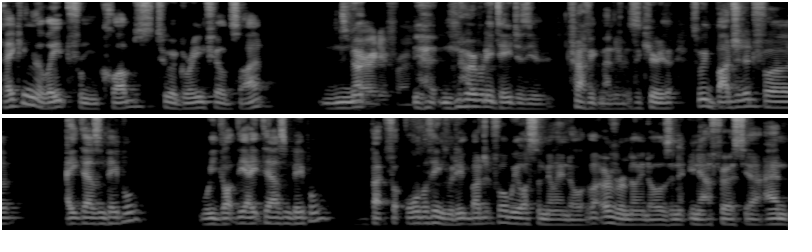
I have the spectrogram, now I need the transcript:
taking the leap from clubs to a greenfield site, It's no, very different. Yeah, nobody teaches you traffic management, security. So we budgeted for 8,000 people. We got the 8,000 people, but for all the things we didn't budget for, we lost a million dollars, over a million dollars in, in our first year. And,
